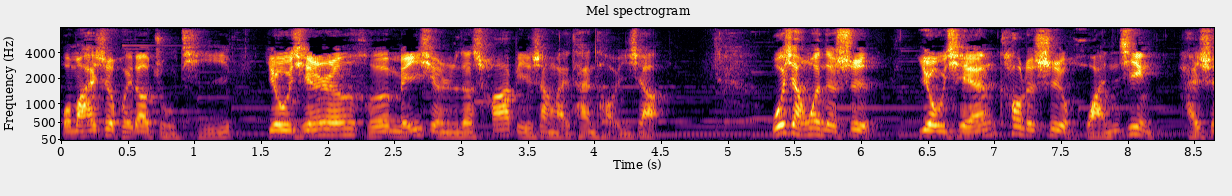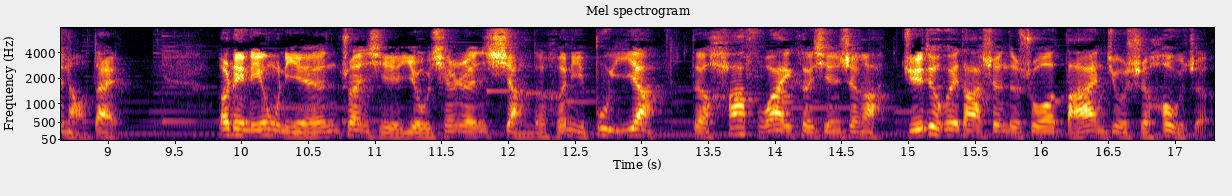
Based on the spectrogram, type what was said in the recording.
我们还是回到主题：有钱人和没钱人的差别上来探讨一下。我想问的是，有钱靠的是环境还是脑袋？二零零五年撰写《有钱人想的和你不一样》的哈弗艾克先生啊，绝对会大声地说，答案就是后者。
